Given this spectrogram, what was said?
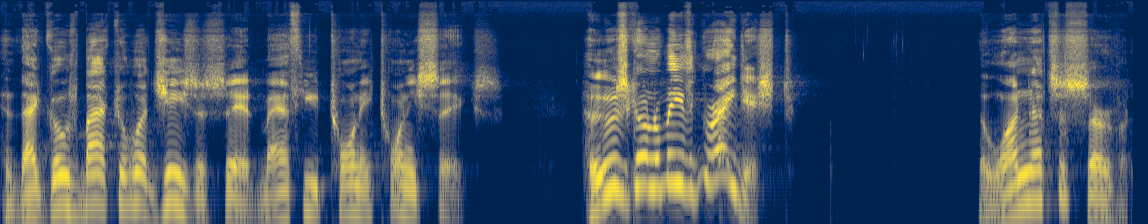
And that goes back to what Jesus said, Matthew 20, 26. Who's going to be the greatest? The one that's a servant.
